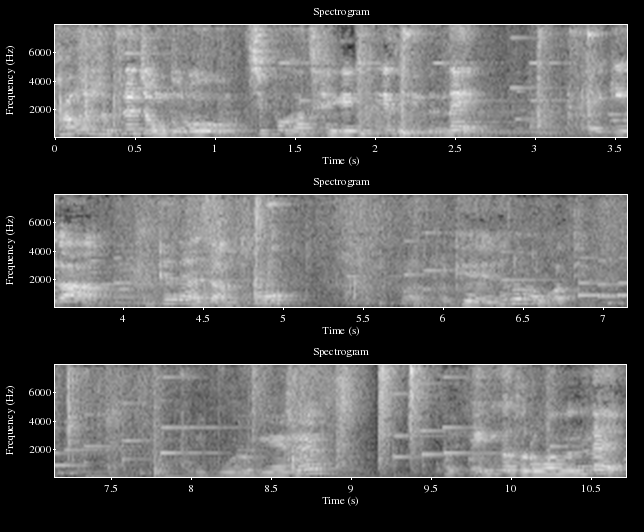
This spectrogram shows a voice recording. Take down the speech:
방울 좁힐 정도로 지퍼가 되게 크게 돼 있는데 아기가 불편해하지 않도록 네, 이렇게 해놓은 것 같아요. 그리고 여기에는 아기가 들어갔는데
